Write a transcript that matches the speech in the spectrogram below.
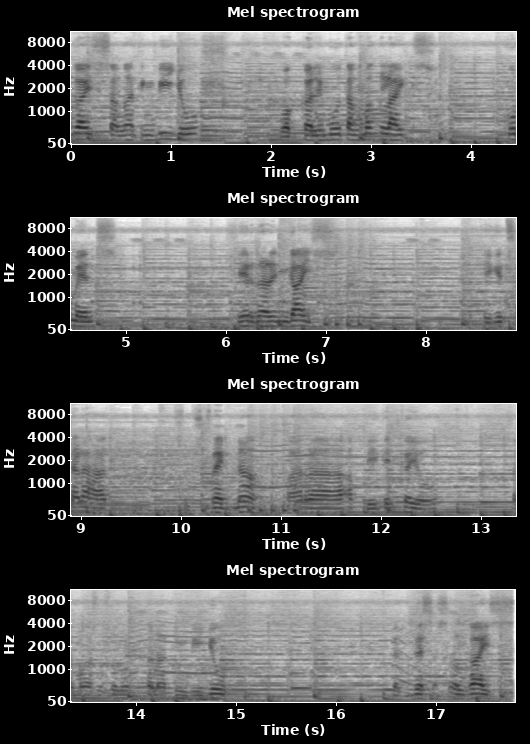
Guys ang ating video. Huwag kalimutang mag-likes, comments, share na rin guys. At higit sa lahat, subscribe na para updated kayo sa mga susunod na nating video. God bless us all guys.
